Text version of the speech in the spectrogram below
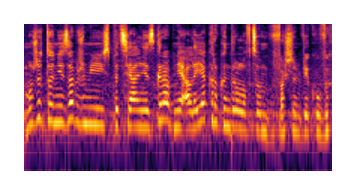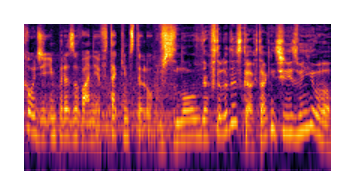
może to nie zabrzmi specjalnie zgrabnie, ale jak rock'n'rollowcom w waszym wieku wychodzi imprezowanie w takim stylu? No, jak w teledyskach, tak? Nic się nie zmieniło.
